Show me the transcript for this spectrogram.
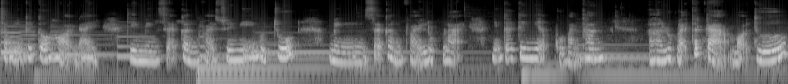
trong những cái câu hỏi này thì mình sẽ cần phải suy nghĩ một chút. Mình sẽ cần phải lục lại những cái kinh nghiệm của bản thân à, lục lại tất cả mọi thứ uh,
